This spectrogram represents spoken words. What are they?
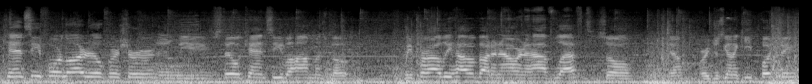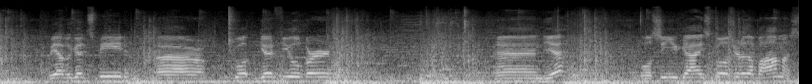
can't see Fort Lauderdale for sure, and we still can't see Bahamas, but we probably have about an hour and a half left. So yeah, we're just gonna keep pushing. We have a good speed, uh, good fuel burn, and yeah, we'll see you guys closer to the Bahamas.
